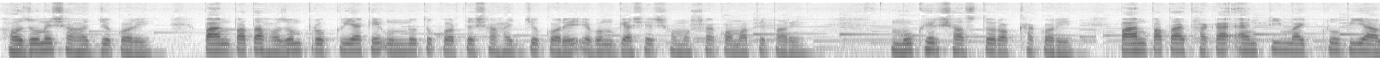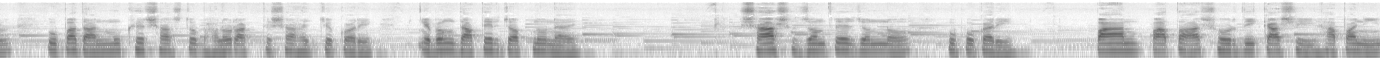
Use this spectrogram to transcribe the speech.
হজমে সাহায্য করে। পান পাতা হজম প্রক্রিয়াকে উন্নত করতে সাহায্য করে এবং গ্যাসের সমস্যা কমাতে পারে। মুখের স্বাস্থ্য রক্ষা করে। পান পাতায় থাকা অ্যান্টিমাইক্রোবিয়াল উপাদান মুখের স্বাস্থ্য ভালো রাখতে সাহায্য করে এবং দাঁতের যত্ন নেয়। শ্বাসযন্ত্রের জন্য উপকারী। পান, পাতা, সর্দি, কাশি, হাঁপানি,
